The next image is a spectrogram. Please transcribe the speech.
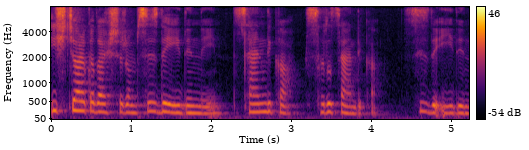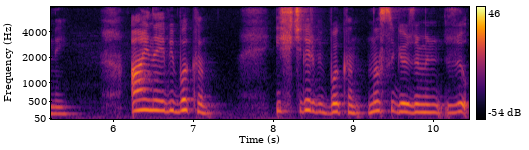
İşçi arkadaşlarım siz de iyi dinleyin. Sendika, sarı sendika. Siz de iyi dinleyin. Aynaya bir bakın. İşçiler bir bakın. Nasıl gözümüzü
